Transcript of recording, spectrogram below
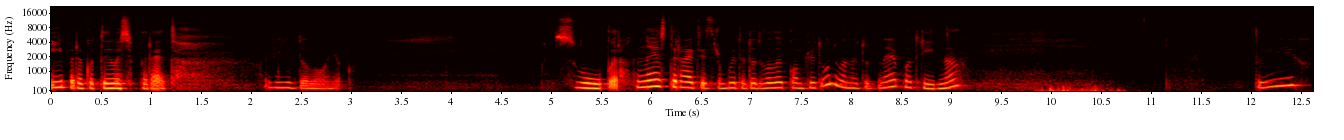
і перекотились вперед від долоньок. Супер. Не старайтесь зробити тут велику амплітуду, вона тут не потрібна. Вдих.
